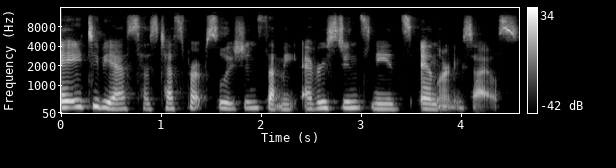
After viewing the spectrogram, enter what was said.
AATBS has test prep solutions that meet every student's needs and learning styles.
